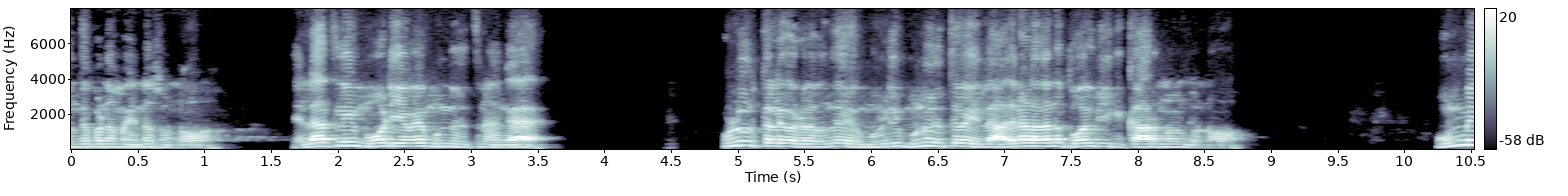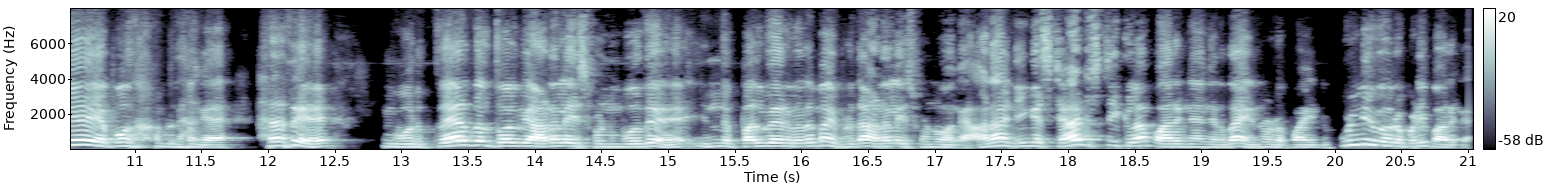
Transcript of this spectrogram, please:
வந்தப்ப நம்ம என்ன சொன்னோம்? எல்லாத்துலயும் மோடியவே முன்னிறுத்தினாங்க. உள்ளூர் தலைவர்களை வந்து முன்னிறுத்தவே இல்லை. அதனால தானே தோல்விக்கு காரணம்னு சொன்னோம். உண்மையே எப்போதும் அப்படிதாங்க. அதாவது ஒரு தேர்தல் தோல்வி அனலைஸ் பண்ணும்போது இந்த பல்வேறு விதமா இப்படிதான் அனலைஸ் பண்ணுவாங்க. ஆனா நீங்க ஸ்டாட்டிஸ்டிக்லாம் பாருங்கங்கிறதா என்னோட பாயிண்ட் புள்ளி விவரப்படி பாருங்க.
